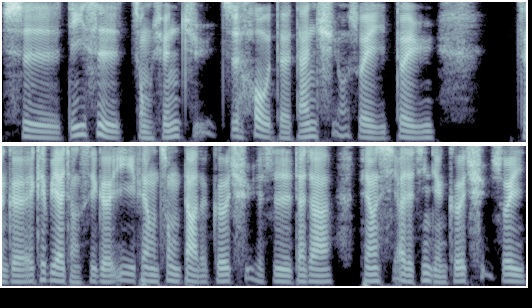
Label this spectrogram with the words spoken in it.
是第一次总选举之后的单曲哦，所以对于整个 AKB 来讲是一个意义非常重大的歌曲，也是大家非常喜爱的经典歌曲。所以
